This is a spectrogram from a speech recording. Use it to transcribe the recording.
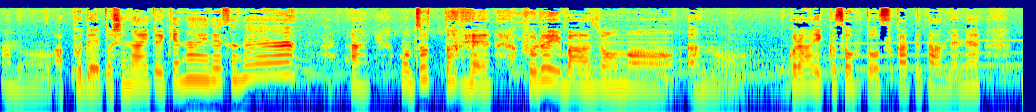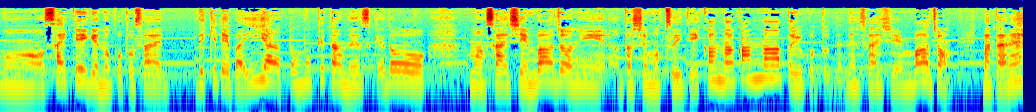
あのアップデートしないといけないですね。はい。もうずっとね 古いバージョンのあのグラフィックソフトを使ってたんでねもう最低限のことさえできればいいやと思ってたんですけど、まあ、最新バージョンに私もついていかなあかんなということでね最新バージョン。またね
